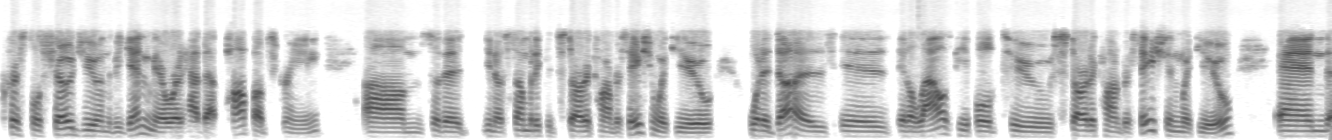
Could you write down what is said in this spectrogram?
Crystal showed you in the beginning there, where it had that pop-up screen, um, so that you know somebody could start a conversation with you. What it does is it allows people to start a conversation with you and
